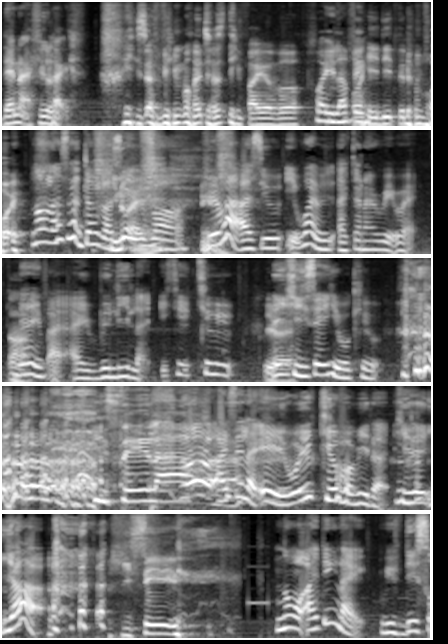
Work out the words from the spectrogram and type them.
Then I feel like it's a bit more justifiable Why are you laughing? what he did to the boy. No, last time Josh got You know say what I before. Remember I asked you, eh, what if I kena rape, right? Ah. Then if I, I really like, he can kill you. Yeah. Then he say he will kill. he say lah. No. I say like, hey, will you kill for me? Like, he say, yeah. He say no, I think like with this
